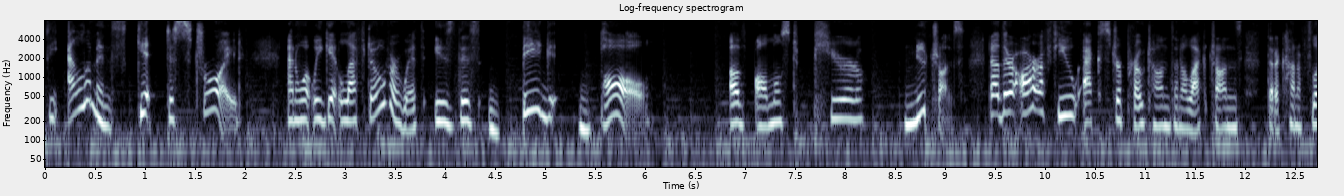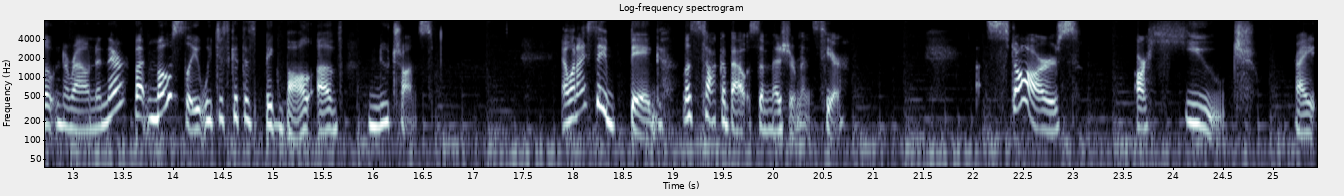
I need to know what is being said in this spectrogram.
the elements get destroyed. And what we get left over with is this big ball of almost pure neutrons. Now, there are a few extra protons and electrons that are kind of floating around in there, but mostly we just get this big ball of neutrons. And when I say big, let's talk about some measurements here. Stars are huge, right?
